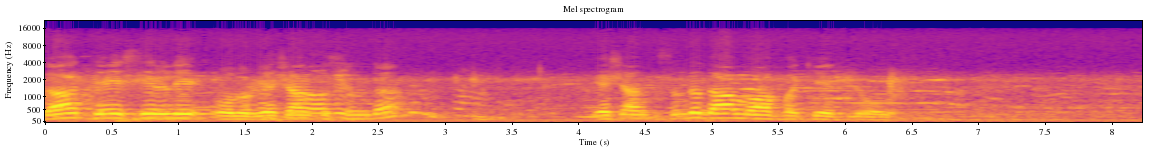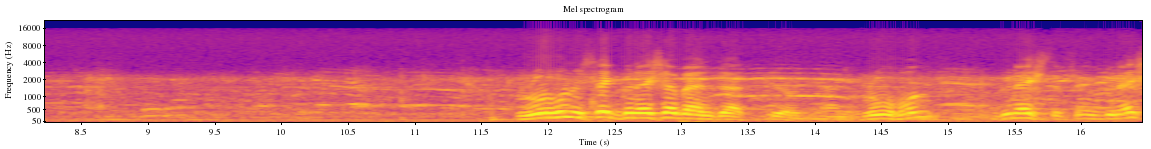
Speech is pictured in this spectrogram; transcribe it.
daha tesirli olur yaşantısında yaşantısında daha muvaffakiyetli olur. Ruhun ise güneşe benzer diyor. Yani ruhun güneştir. Çünkü güneş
